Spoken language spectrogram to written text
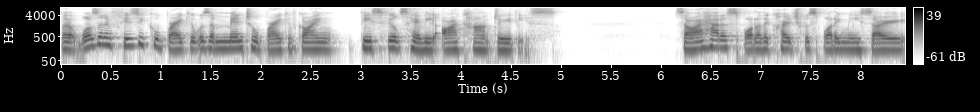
But it wasn't a physical break, it was a mental break of going, this feels heavy, I can't do this. So I had a spotter, the coach was spotting me, so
